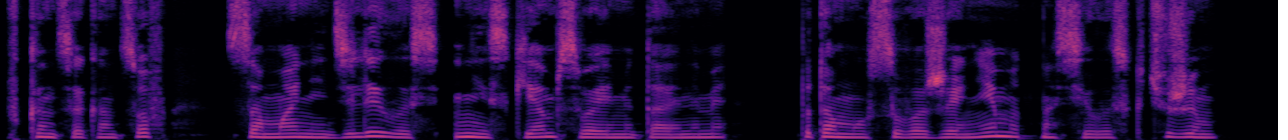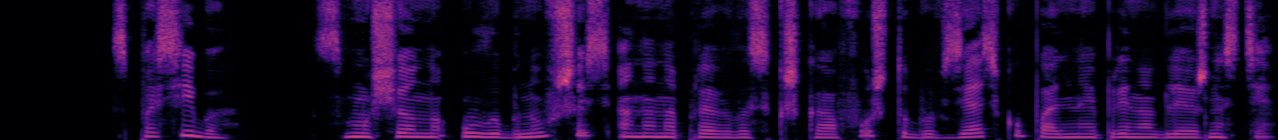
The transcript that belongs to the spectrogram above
В конце концов, сама не делилась ни с кем своими тайнами, потому с уважением относилась к чужим. «Спасибо», Смущенно улыбнувшись, она направилась к шкафу, чтобы взять купальные принадлежности.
